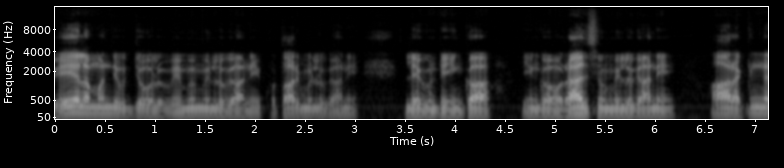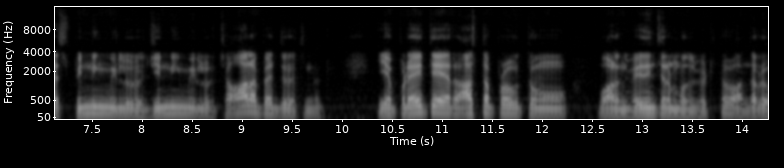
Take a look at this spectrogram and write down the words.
వేల మంది ఉద్యోగులు వెమ్మి మిల్లు కానీ కుతారి మిల్లు కానీ లేకుంటే ఇంకా ఇంకో రాయలసీమ మిల్లు కానీ ఆ రకంగా స్పిన్నింగ్ మిల్లులు జిన్నింగ్ మిల్లులు చాలా పెద్ద ఎత్తున ఎప్పుడైతే రాష్ట్ర ప్రభుత్వము వాళ్ళని వేధించడం మొదలుపెట్టడం అందరూ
